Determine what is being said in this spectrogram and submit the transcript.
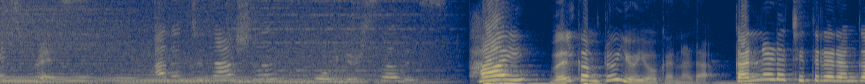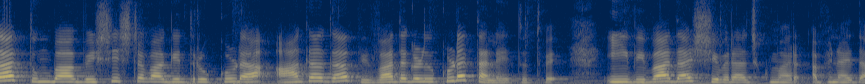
Express, an international courier service. Hi welcome to Yoyo Kannada. Kannada ಚಿತ್ರರಂಗ ತುಂಬಾ ವಿಶಿಷ್ಟವಾಗಿದ್ರೂ ಕೂಡ ಆಗಾಗ ವಿವಾದಗಳು ಕೂಡ ತಲೆ ಎತ್ತುತ್ತವೆ ಈ ವಿವಾದ ಶಿವರಾಜ್ ಕುಮಾರ್ ಅಭಿನಯದ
